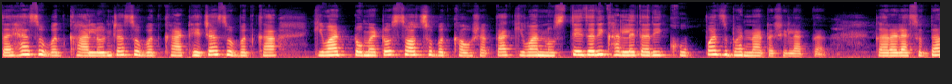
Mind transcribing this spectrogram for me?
दह्यासोबत खा लोणच्यासोबत खा ठेच्यासोबत खा किंवा टोमॅटो सॉससोबत खाऊ शकता किंवा नुसते जरी खाल्ले तरी खूपच भन्नाट असे लागतात. करायलासुद्धा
